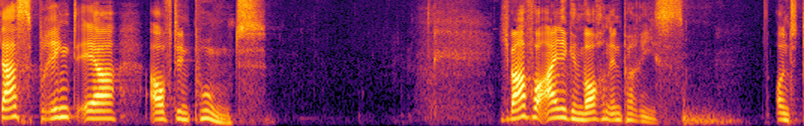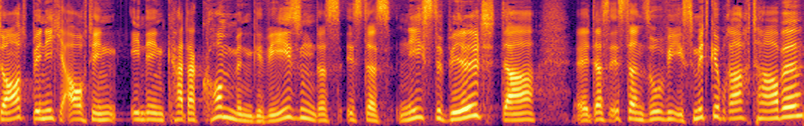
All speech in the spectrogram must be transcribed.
Das bringt er auf den Punkt. Ich war vor einigen Wochen in Paris und dort bin ich auch den, in den Katakomben gewesen. Das ist das nächste Bild. Da, äh, das ist dann so, wie ich es mitgebracht habe,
